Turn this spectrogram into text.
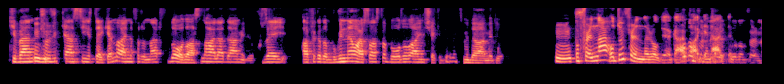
Ki ben çocukken Siirt'teyken de aynı fırınlar doğuda aslında hala devam ediyor. Kuzey Afrika'da bugün ne varsa aslında doğuda da aynı şekilde üretimi devam ediyor. Hmm, bu fırınlar odun fırınları oluyor galiba odun fırını, genelde. Evet, odun fırını.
